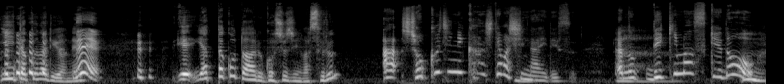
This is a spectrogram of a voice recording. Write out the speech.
言いたくなるよね。ねえ、やったことあるご主人はする？あ食事に関してはしないです、あのできますけど、うん。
